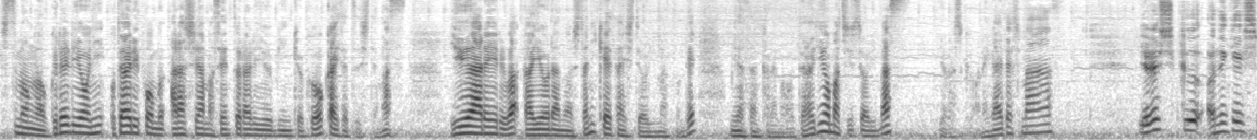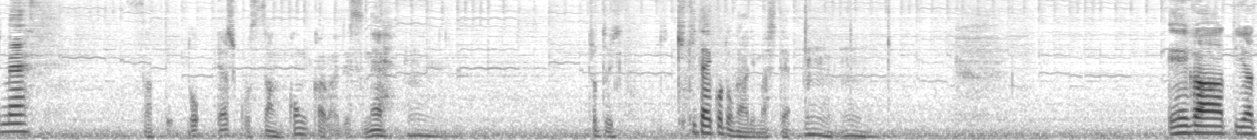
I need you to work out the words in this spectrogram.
質問が送れるようにお便りフォーム嵐山セントラル郵便局を開設してます。URL は概要欄の下に掲載しておりますので、皆さんからのお便りをお待ちしております。よろしくお願いいたします。よろしくお願いします、さてと、やしこさん、今回はですね、ちょっと聞きたいことがありまして、うんうん。映画ってやっ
